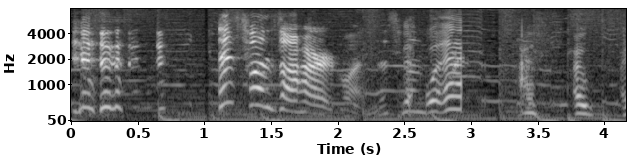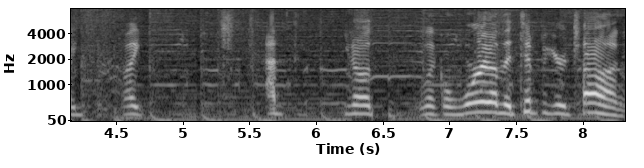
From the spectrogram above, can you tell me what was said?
this one's a hard one. This one's Well, I, I, I, I like, I, you know, like a word on the tip of your tongue.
